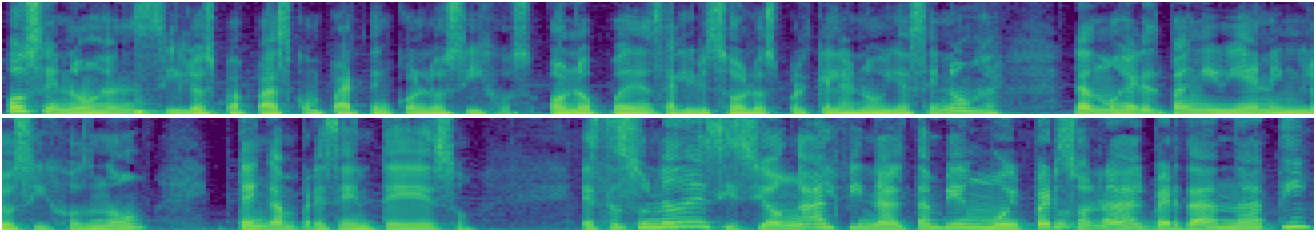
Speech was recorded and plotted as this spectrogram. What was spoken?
o se enojan si los papás comparten con los hijos o no pueden salir solos porque la novia se enoja. Las mujeres van y vienen, los hijos no. Tengan presente eso. Esta es una decisión al final también muy personal, ¿verdad, Nati?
